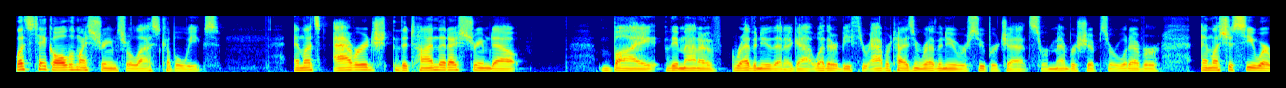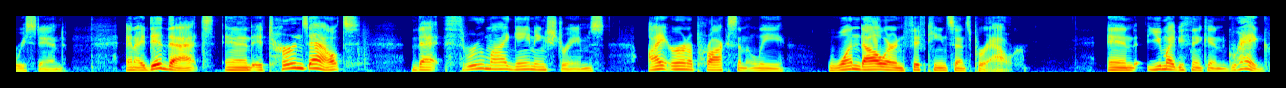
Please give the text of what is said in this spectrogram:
let's take all of my streams for the last couple weeks and let's average the time that I streamed out by the amount of revenue that I got, whether it be through advertising revenue or super chats or memberships or whatever. And let's just see where we stand. And I did that. And it turns out that through my gaming streams, I earn approximately $1.15 per hour. And you might be thinking, Greg,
